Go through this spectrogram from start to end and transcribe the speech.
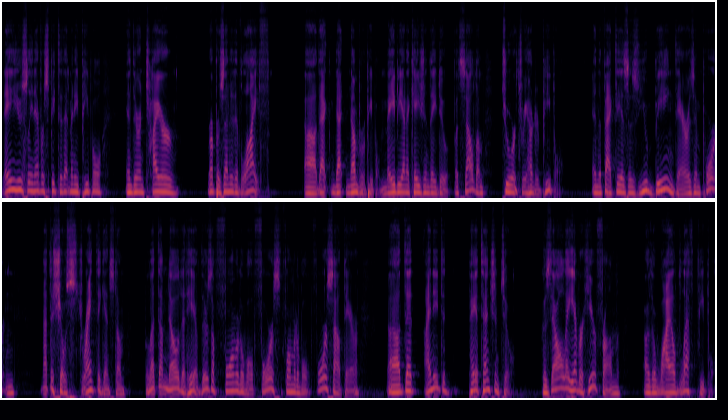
They usually never speak to that many people in their entire representative life. Uh, that that number of people. Maybe on occasion they do, but seldom two or three hundred people. And the fact is, is you being there is important, not to show strength against them, but let them know that here there's a formidable force, formidable force out there uh, that I need to pay attention to, because all they ever hear from are the wild left people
